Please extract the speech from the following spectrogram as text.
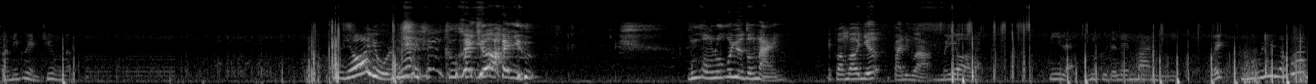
ตอนนี้กูเห็นชื่อแล้วกูย่ออยู่นะเนี่ยกูก็ย่ออยู่ มึงคงรู้กูอยู่ตรงไหนไอ้ฟาร์มเอาเยอะไปดีกว่าไม่ย่อละนี่แหละนี่กูจะเล่นบ้านนี้เฮ้ยมึงไม่ได้แล้วเพื่อน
